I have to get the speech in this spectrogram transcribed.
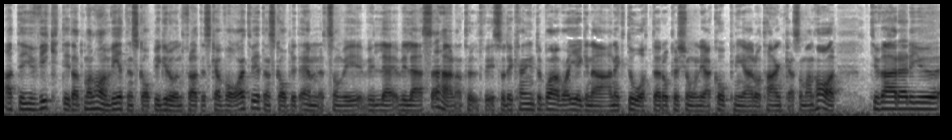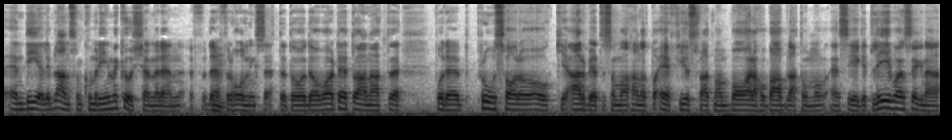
att det är ju viktigt att man har en vetenskaplig grund för att det ska vara ett vetenskapligt ämne som vi, vi, lä, vi läser här naturligtvis. Så det kan ju inte bara vara egna anekdoter och personliga kopplingar och tankar som man har. Tyvärr är det ju en del ibland som kommer in med kursen med den, det Mm. förhållningssättet och det har varit ett och annat eh, både provsvar och, och arbete som har hamnat på F just för att man bara har babblat om ens eget liv och ens egna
